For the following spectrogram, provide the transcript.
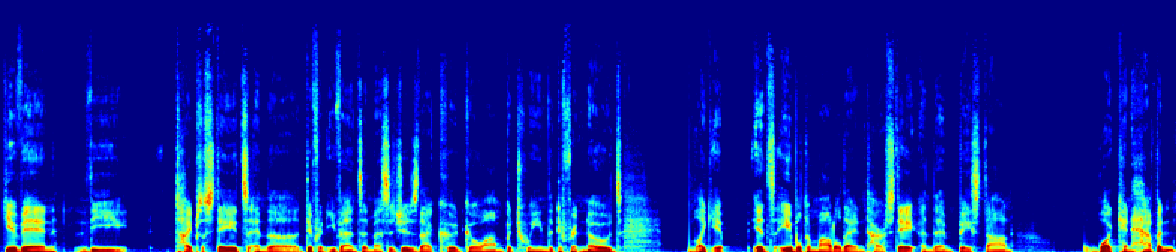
given the types of states and the different events and messages that could go on between the different nodes like it it's able to model that entire state and then based on what can happen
